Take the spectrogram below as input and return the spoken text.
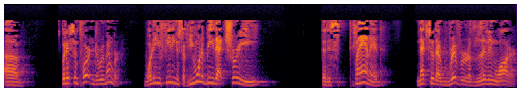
um, but it's important to remember what are you feeding yourself. You want to be that tree that is planted next to that river of living water.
